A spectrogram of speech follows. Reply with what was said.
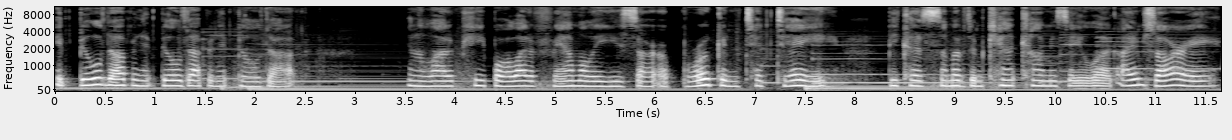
it build up and it build up and it build up. And a lot of people, a lot of families are, are broken today because some of them can't come and say, Look, I'm sorry.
